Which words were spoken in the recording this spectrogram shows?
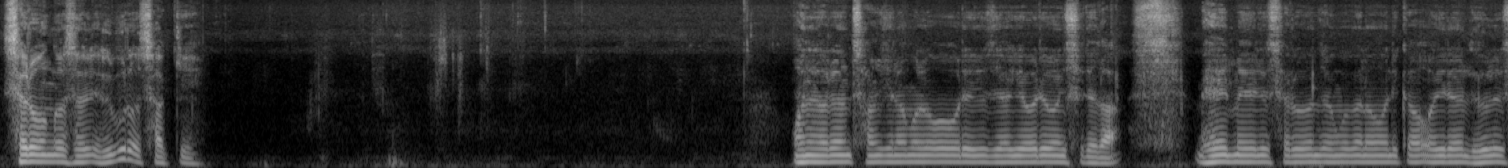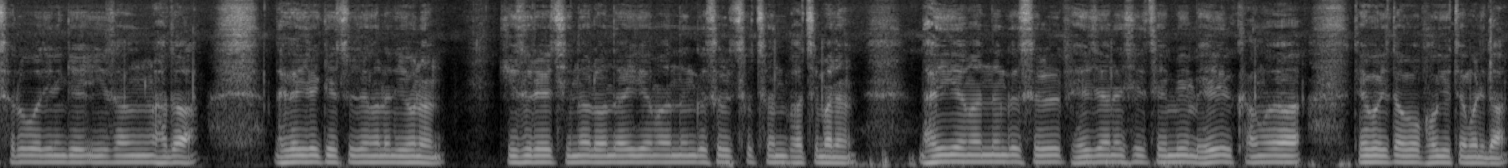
새로운 것을 일부러 찾기. 오늘은 참신함을 오래 유지하기 어려운 시대다. 매일매일 새로운 정보가 나오니까 오히려 늘 새로워지는 게 이상하다. 내가 이렇게 주장하는 이유는 기술의 진화로 나에게 맞는 것을 추천받지만은 나에게 맞는 것을 배제하는 시스템이 매일 강화되고 있다고 보기 때문이다.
